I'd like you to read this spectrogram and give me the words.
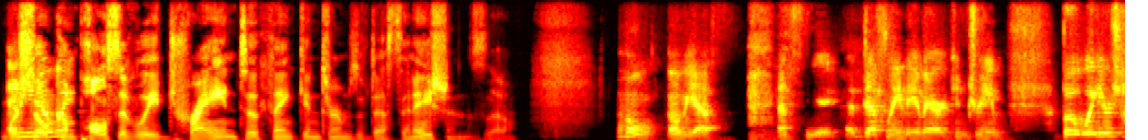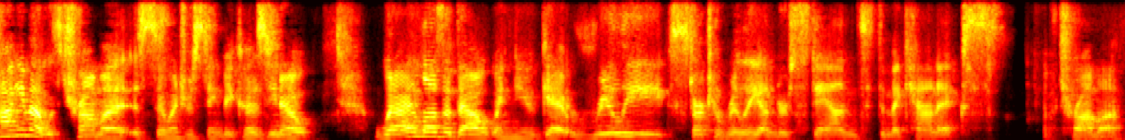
We're so compulsively trained to think in terms of destinations, though. Oh, oh yes. That's the, definitely the American dream. But what you're talking about with trauma is so interesting because, you know, what I love about when you get really start to really understand the mechanics of trauma,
